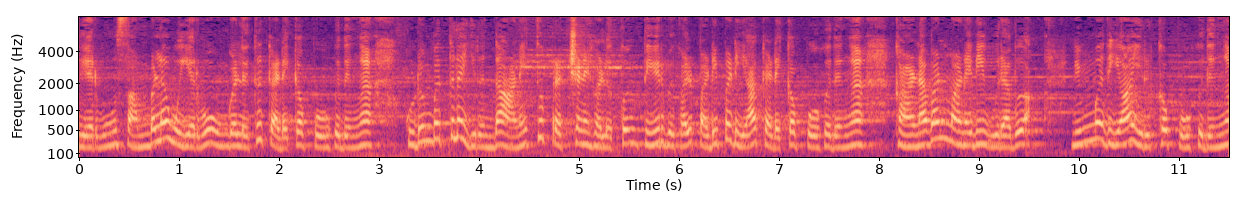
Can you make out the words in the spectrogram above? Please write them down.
உயர்வும் சம்பள உயர்வும் உங்களுக்கு கிடைக்க போகுதுங்க. குடும்பத்தில் இருந்த அனைத்து பிரச்சனைகளுக்கும் தீர்வுகள் படிப்படியாக கிடைக்க போகுதுங்க. கணவன் மனைவி உறவு நிம்மதியாக இருக்க போகுதுங்க.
